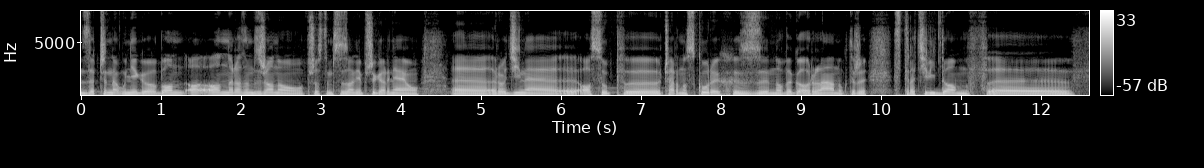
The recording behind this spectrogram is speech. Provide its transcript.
zaczyna u niego, bo on, on razem z żoną w szóstym sezonie przygarniają rodzinę osób czarnoskórych z Nowego Orlanu, którzy stracili dom w, w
